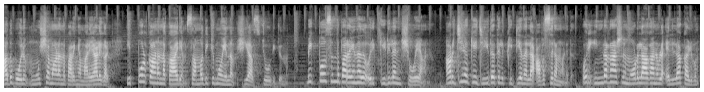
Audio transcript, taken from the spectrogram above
അതുപോലും മോശമാണെന്ന് പറഞ്ഞ മലയാളികൾ ഇപ്പോൾ കാണുന്ന കാര്യം സമ്മതിക്കുമോ എന്നും ഷിയാസ് ചോദിക്കുന്നു. ബിഗ് ബോസ് എന്ന് പറയുന്നത് ഒരു കിടിലൻ ഷോയാണ്. അർജുനൊക്കെ ജീവിതത്തിൽ കിട്ടിയ നല്ല അവസരമാണിത്. ഒരു ഇന്റർനാഷണൽ മോഡലാകാനുള്ള എല്ലാ കഴിവും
